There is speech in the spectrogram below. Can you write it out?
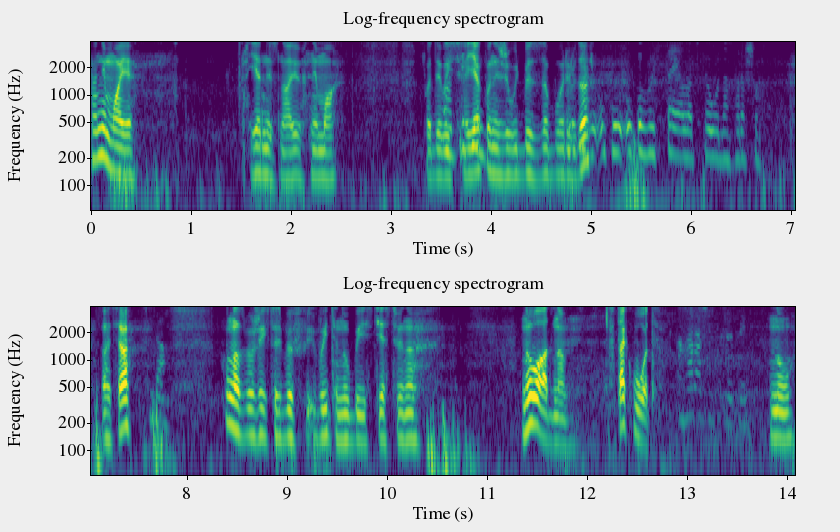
А немає. Я не знаю, нема. Подивись, а, А, як вони живуть без заборів, так? Да? У, у когось стояла б ця хорошо. А ця? Да. У нас би вже хтось би витягнув би, естественно. Ну ладно. Так от. Гараж відкритий. Ну,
